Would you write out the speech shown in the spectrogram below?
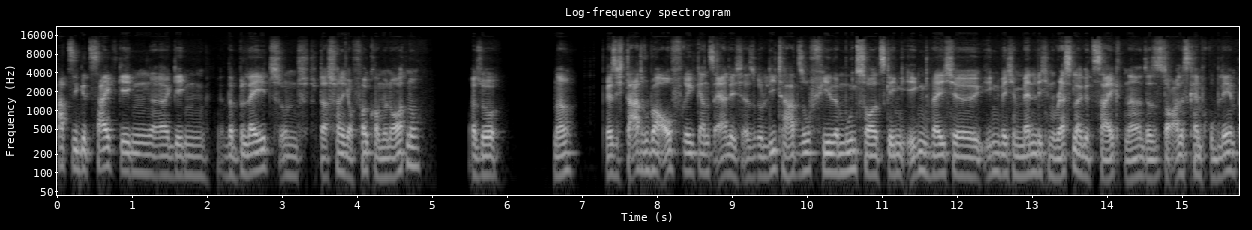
hat sie gezeigt gegen, äh, gegen The Blade und das fand ich auch vollkommen in Ordnung. Also, ne? Wer sich darüber aufregt, ganz ehrlich, also Lita hat so viele Moonsaults gegen irgendwelche, irgendwelche männlichen Wrestler gezeigt, ne? Das ist doch alles kein Problem.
